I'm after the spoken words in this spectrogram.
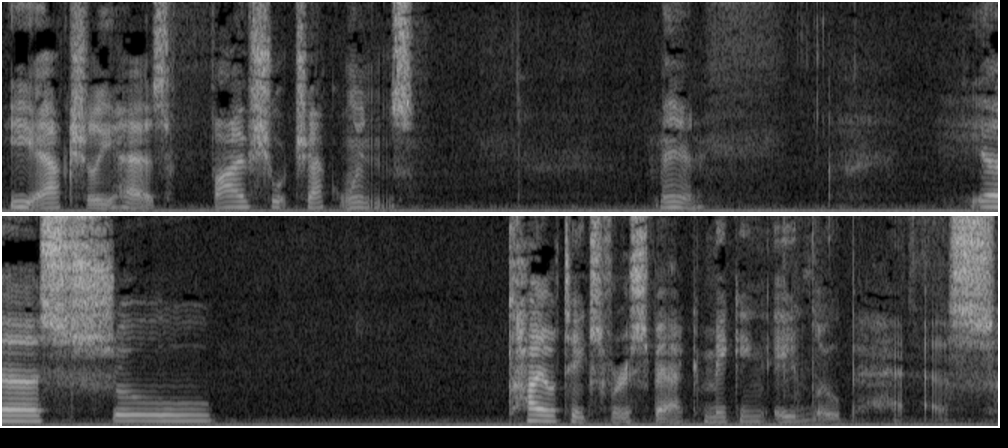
he actually has five short track wins. Man. Yeah, so Kyle takes first back, making a low pass.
